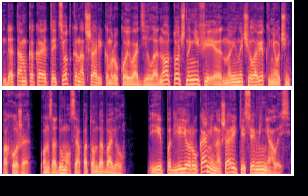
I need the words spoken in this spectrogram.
«Да там какая-то тетка над шариком рукой водила, но точно не фея, но и на человека не очень похожа». Он задумался, а потом добавил. «И под ее руками на шарике все менялось».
